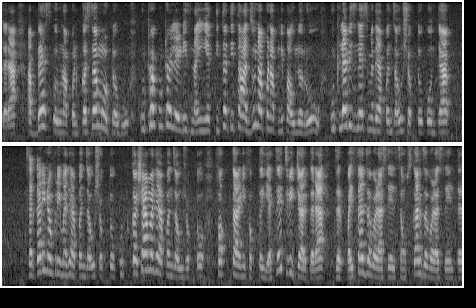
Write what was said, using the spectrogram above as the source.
करा. अभ्यास करून आपण कसं मोठं होऊ? कुठं कुठं लेडीज नाही आहेत तिथं तिथं अजून आपण आपली पावलं रोवू. कुठल्या बिझनेसमध्ये आपण जाऊ शकतो? कोणत्या सरकारी नोकरीमध्ये आपण जाऊ शकतो कुठ कशामध्ये आपण जाऊ शकतो फक्त आणि फक्त याचेच विचार करा. जर पैसा जवळ असेल संस्कार जवळ असेल तर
